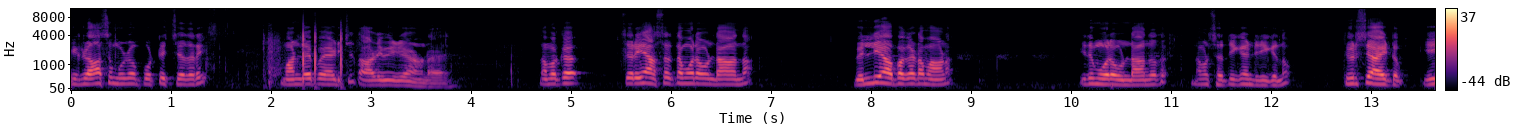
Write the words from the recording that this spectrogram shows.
ഈ ഗ്ലാസ് മുഴുവൻ പൊട്ടിച്ചെതറി മണ്ടേ പോയി അടിച്ച് താഴെ വീഴുകയാണ് ഉണ്ടായത്. നമുക്ക് ചെറിയ അശ്രദ്ധ മൂലം ഉണ്ടാകുന്ന വലിയ അപകടമാണ് ഇതുമൂലം ഉണ്ടാകുന്നത്. നമ്മൾ ശ്രദ്ധിക്കേണ്ടിയിരിക്കുന്നു. തീർച്ചയായിട്ടും ഈ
